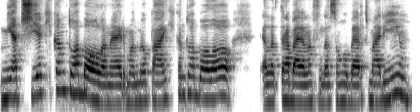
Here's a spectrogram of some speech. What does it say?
minha tia que cantou a bola, né? A irmã do meu pai que cantou a bola. Ó, ela trabalha na Fundação Roberto Marinho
